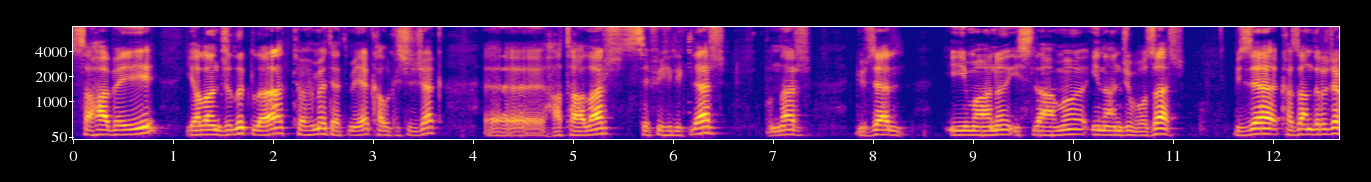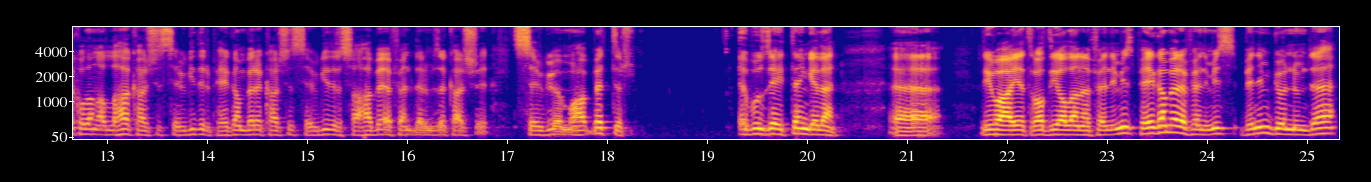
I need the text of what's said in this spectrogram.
sahabeyi yalancılıkla töhmet etmeye kalkışacak e, hatalar, sefihlikler bunlar güzel imanı, İslam'ı, inancı bozar. Bize kazandıracak olan Allah'a karşı sevgidir, peygambere karşı sevgidir, sahabe efendilerimize karşı sevgi ve muhabbettir. Ebu Zeyd'den gelen e, rivayet radıyallahu anh Efendimiz, Peygamber Efendimiz benim gönlümde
